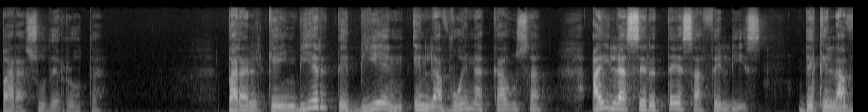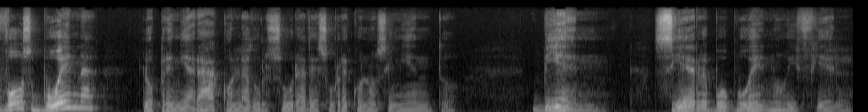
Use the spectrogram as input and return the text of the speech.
para su derrota. Para el que invierte bien en la buena causa, hay la certeza feliz de que la voz buena lo premiará con la dulzura de su reconocimiento. Bien, siervo bueno y fiel,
